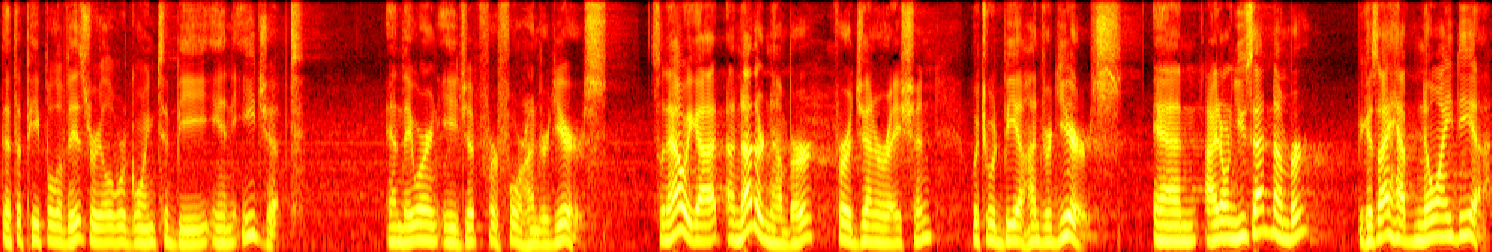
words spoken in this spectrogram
that the people of Israel were going to be in Egypt. And they were in Egypt for 400 years. So now we got another number for a generation, which would be 100 years. And I don't use that number because I have no idea.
